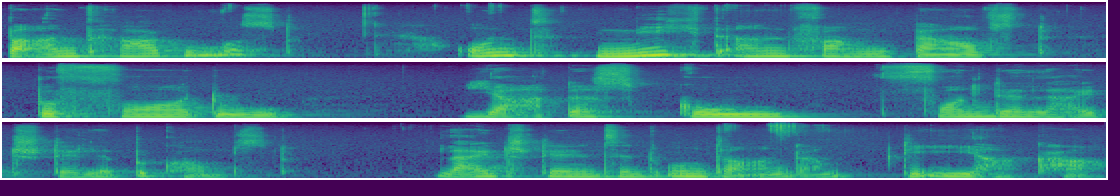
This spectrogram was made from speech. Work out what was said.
beantragen musst und nicht anfangen darfst, bevor du ja das Go von der Leitstelle bekommst. Leitstellen sind unter anderem die IHK.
